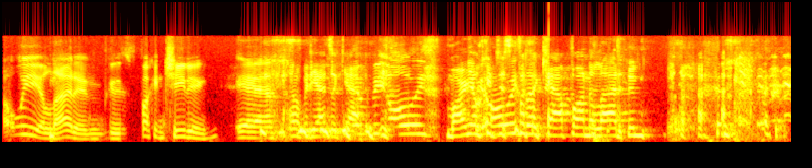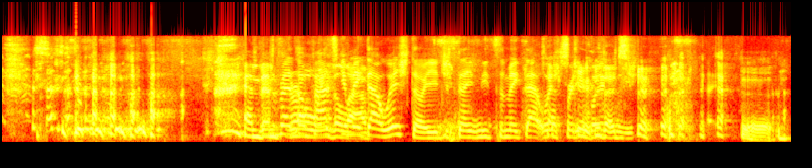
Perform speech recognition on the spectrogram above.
Probably Aladdin because it's fucking cheating. Yeah. No, but he has a cap. We always. Mario we could just always put the like- cap on Aladdin. and then Depends throw how away fast the you lamp. make that wish, though. You just need to make that wish That's pretty true, quickly. that's true.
